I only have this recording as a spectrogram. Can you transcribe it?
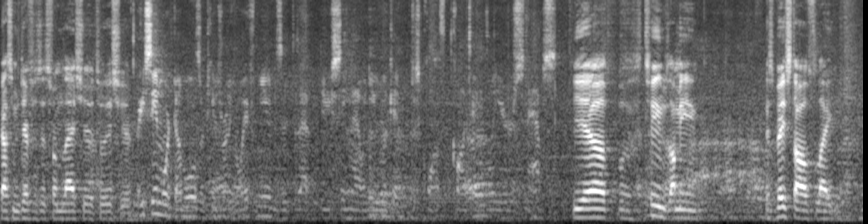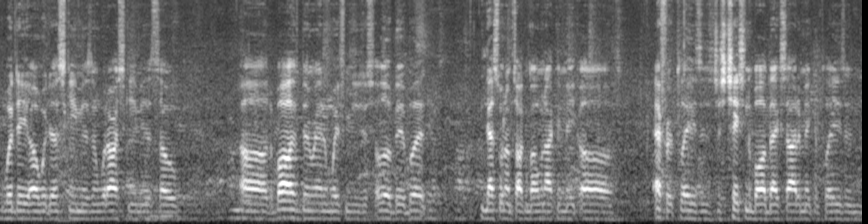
got some differences from last year to this year. Are you seeing more doubles or teams running away from you? Does it does that are you seeing that when you look at just quant- quantitatively your snaps? Yeah, teams. I mean, it's based off like what they uh, what their scheme is and what our scheme is. So uh, the ball has been ran away from me just a little bit, but that's what I'm talking about when I can make uh, effort plays is just chasing the ball backside and making plays and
